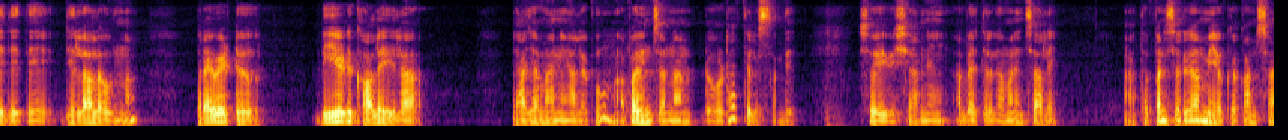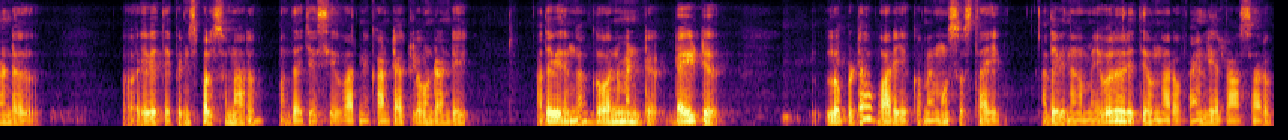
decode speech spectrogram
ఏదైతే జిల్లాలో ఉన్న ప్రైవేటు డిఎడ్ కాలేజీల యాజమాన్యాలకు అప్పగించనున్నట్టు కూడా తెలుస్తుంది. సో ఈ విషయాన్ని అభ్యర్థులు గమనించాలి. తప్పనిసరిగా మీ యొక్క కన్సర్న్డ్ ఏవైతే ప్రిన్సిపల్స్ ఉన్నారో దయచేసి వారిని కాంటాక్ట్లో ఉండండి. అదేవిధంగా గవర్నమెంట్ డైట్ లోపల వారి యొక్క మెమోస్ వస్తాయి. అదేవిధంగా ఎవరెవరైతే ఉన్నారో ఫైనల్ ఇయర్ రాస్తారు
